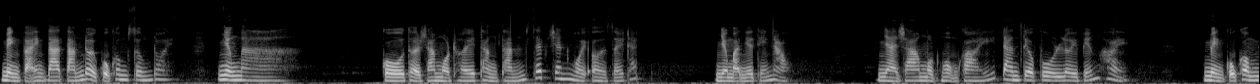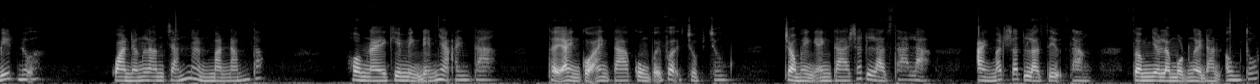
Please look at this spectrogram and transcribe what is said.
Mình và anh ta tám đời cũng không xứng đôi. Nhưng mà... Cô thở ra một hơi thẳng thắn xếp chân ngồi ở dưới đất. Nhưng mà như thế nào? Nhà ra một ngụm gói, đàn tiểu phù lời biếng hỏi. Mình cũng không biết nữa. Quan đứng làm chán nản mà nắm tóc. Hôm nay khi mình đến nhà anh ta, thấy ảnh của anh ta cùng với vợ chụp chung. Trong hình anh ta rất là xa lạ, ánh mắt rất là dịu dàng, giống như là một người đàn ông tốt.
